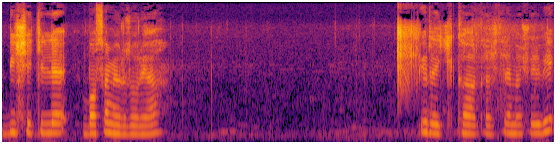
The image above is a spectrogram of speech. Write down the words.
Bir şekilde basamıyoruz oraya. Bir dakika arkadaşlar hemen şöyle bir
